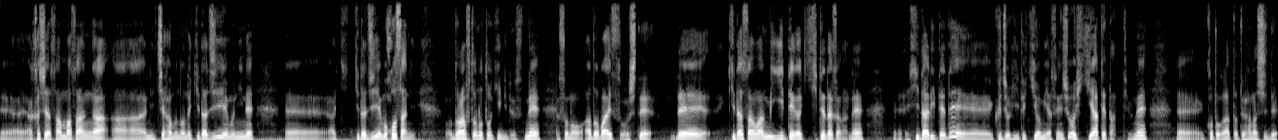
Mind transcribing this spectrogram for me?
えー、明石家さんまさんが、あ日ハムのね、木田 GM にね、えー、木田 GM 補佐に、ドラフトの時にですね、そのアドバイスをして、で、木田さんは右手が利き手だからね、え左手で、え、くじを引いて清宮選手を引き当てたっていうね、え、ことがあったという話で、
